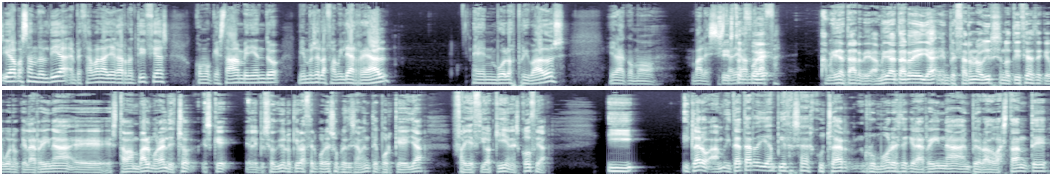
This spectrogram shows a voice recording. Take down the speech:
iba pasando el día, empezaban a llegar noticias como que estaban viniendo miembros de la familia real en vuelos privados y era como, vale, si está llegando fue a media tarde, a media tarde ya empezaron a oírse noticias de que bueno, que la reina eh, estaba en Balmoral, de hecho, es que el episodio lo quiero hacer por eso precisamente, porque ella falleció aquí en Escocia. Y y claro, a mitad tarde ya empiezas a escuchar rumores de que la reina ha empeorado bastante,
